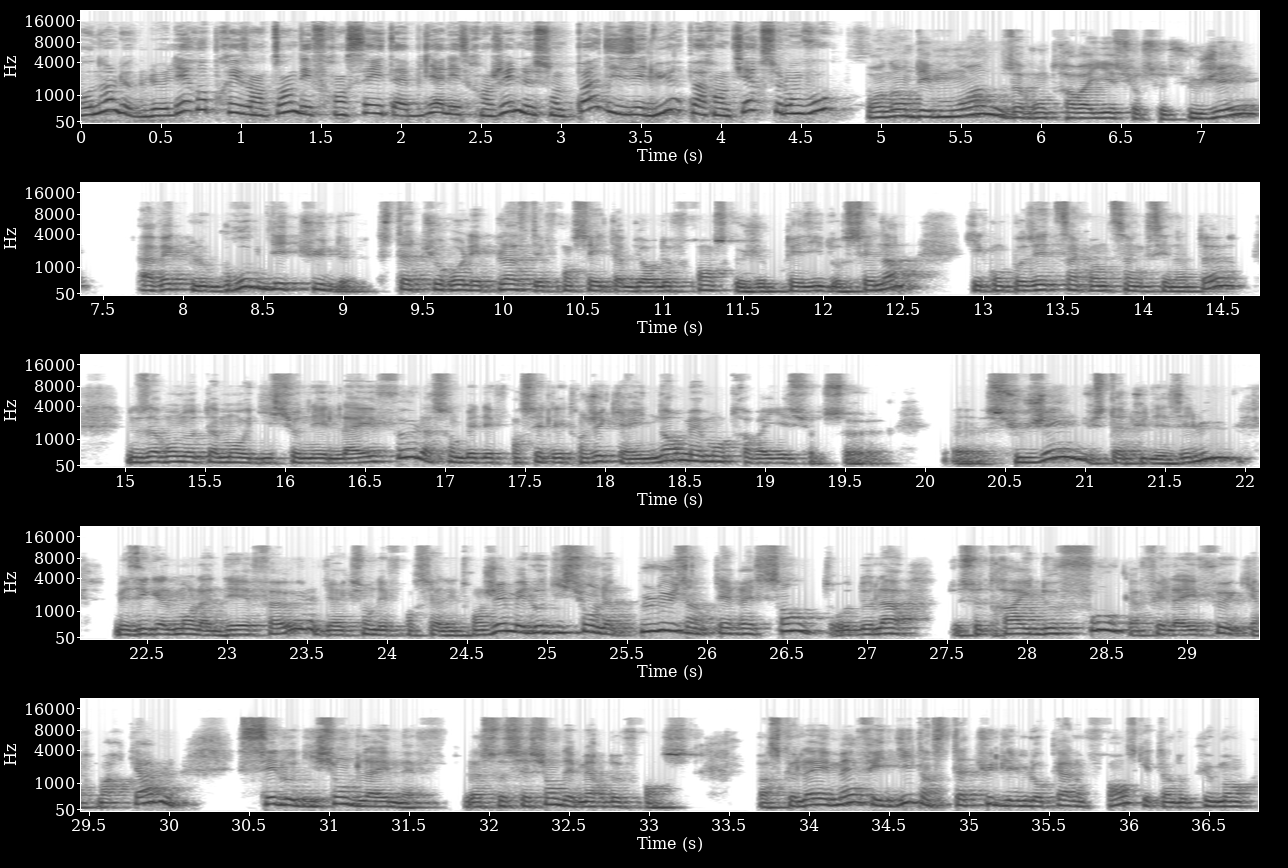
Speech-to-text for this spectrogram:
Ronan Legleu, les représentants des Français établis à l'étranger ne sont pas des élus à part entière selon vous? Pendant des mois, nous avons travaillé sur ce sujet avec le groupe d'études Staturo les places des Français établis hors de France que je préside au Sénat, qui est composé de 55 sénateurs. Nous avons notamment auditionné l'AFE, l'Assemblée des Français de l'étranger, qui a énormément travaillé sur ce euh, sujet du statut des élus, mais également la DFAE, la Direction des Français à l'étranger. Mais l'audition la plus intéressante, au-delà de ce travail de fond qu'a fait l'AFE et qui est remarquable, c'est l'audition de l'AMF, l'Association des maires de France. Parce que l'AMF édite un statut de l'élu local en France, qui est un document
